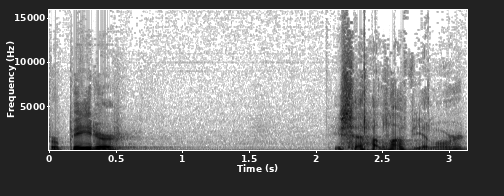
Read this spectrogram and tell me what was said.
For Peter, he said, I love you, Lord.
